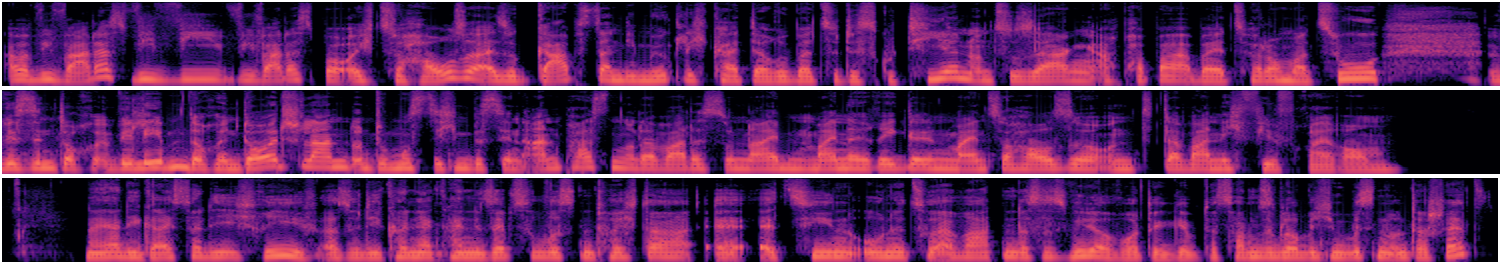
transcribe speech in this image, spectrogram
Aber wie war das? Wie, wie, wie war das bei euch zu Hause? Also gab es dann die Möglichkeit, darüber zu diskutieren und zu sagen, ach Papa, aber jetzt hör doch mal zu, wir sind doch, wir leben doch in Deutschland und du musst dich ein bisschen anpassen? Oder war das so, nein, meine Regeln, mein Zuhause und da war nicht viel Freiraum? Naja, die Geister, die ich rief, also die können ja keine selbstbewussten Töchter äh, erziehen, ohne zu erwarten, dass es Widerworte gibt. Das haben sie, glaube ich, ein bisschen unterschätzt.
